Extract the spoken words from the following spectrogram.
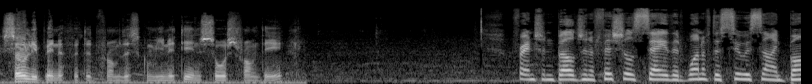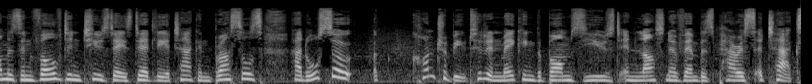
solely benefited from this community and sourced from there. French and Belgian officials say that one of the suicide bombers involved in Tuesday's deadly attack in Brussels had also uh, contributed in making the bombs used in last November's Paris attacks.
